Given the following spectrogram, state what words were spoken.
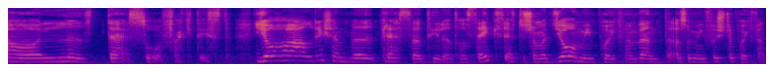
Ja, lite så faktiskt. Jag har aldrig känt mig pressad till att ha sex eftersom att jag och min pojkvän väntade, alltså min första pojkvän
